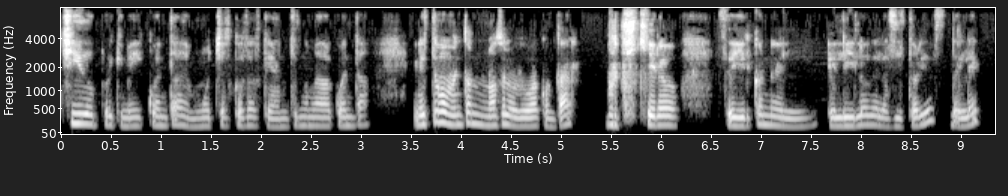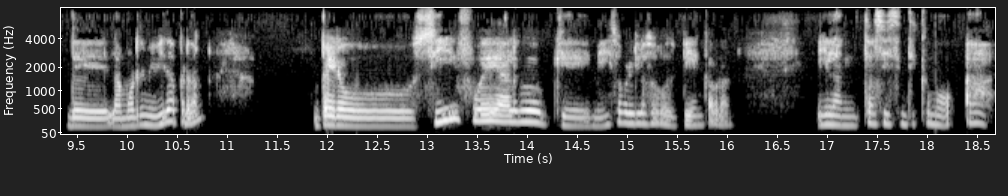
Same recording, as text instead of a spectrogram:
chido porque me di cuenta de muchas cosas que antes no me daba cuenta. En este momento no se los voy a contar porque quiero seguir con el, el hilo de las historias del, del amor de mi vida, perdón. Pero sí fue algo que me hizo abrir los ojos bien cabrón. Y la neta sí sentí como, ah,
